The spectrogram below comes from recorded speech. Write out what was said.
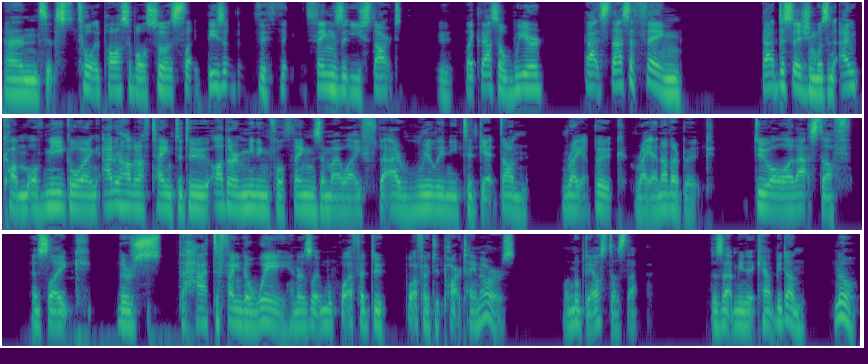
And it's totally possible. So it's like these are the, the, things that you start to do. Like that's a weird, that's that's a thing that decision was an outcome of me going, I don't have enough time to do other meaningful things in my life that I really need to get done. Write a book, write another book, do all of that stuff. It's like there's I had to find a way, and I was like, well, what if I do? What if I do part time hours? Well, nobody else does that. Does that mean it can't be done? No.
